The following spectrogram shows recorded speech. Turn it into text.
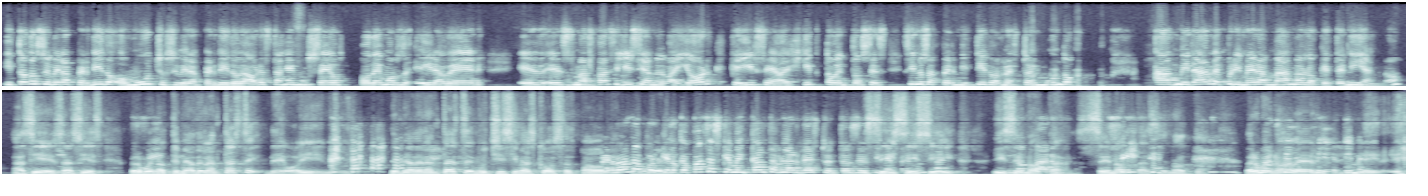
y todo se hubiera perdido o mucho se hubiera perdido. Ahora están en museos, podemos ir a ver, es, es, más fácil irse a Nueva York que irse a Egipto, entonces sí nos ha permitido al resto del mundo admirar de primera mano lo que tenían, ¿no? Así es, así es. Pero bueno, te me adelantaste, oye, te me adelantaste muchísimas cosas, Paola. Perdona, porque lo que pasa es que me encanta hablar de esto, entonces. Sí, sí, sí, y se nota, se nota, se nota. Pero bueno, a ver, dime. Eh, eh,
